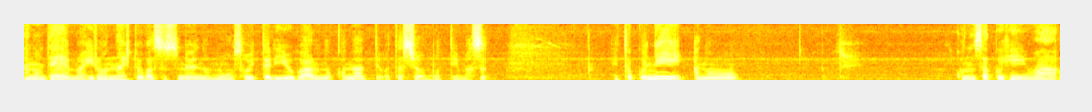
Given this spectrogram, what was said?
なので、まあ、いろんな人が勧めるのもそういった理由があるのかなって私は思っています。特にあのこの作品は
